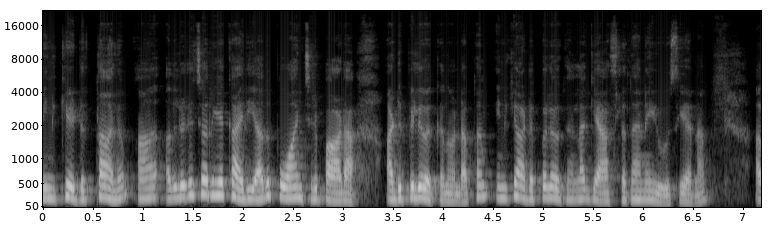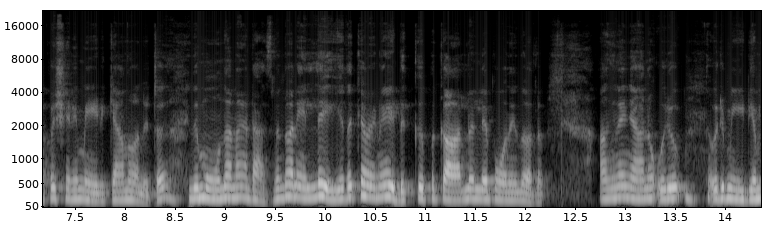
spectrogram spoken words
മിനിക്ക് എടുത്താലും ആ അതിലൊരു ചെറിയ കരി അത് പോകാൻ ഇച്ചിരി പാടാണ് അടുപ്പിൽ വെക്കുന്നുണ്ട് അപ്പം എനിക്ക് അടുപ്പിൽ വെക്കാനുള്ള ഗ്യാസിൽ തന്നെ യൂസ് ചെയ്യണം. അപ്പോൾ ശരി മേടിക്കാമെന്ന് പറഞ്ഞിട്ട് ഇത് മൂന്നെണ്ണം എന്റെ ഹസ്ബൻഡ് പറഞ്ഞാൽ എല്ലാം ഏതൊക്കെ വേണേൽ എടുക്കുക ഇപ്പോൾ കാറിലല്ലേ പോകുന്നതെന്ന് പറഞ്ഞു. അങ്ങനെ ഞാൻ ഒരു ഒരു മീഡിയം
